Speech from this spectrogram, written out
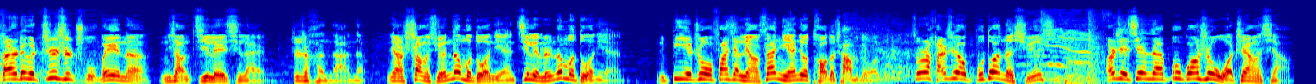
但是这个知识储备呢，你想积累起来，这是很难的。你想上学那么多年，积累了那么多年，你毕业之后发现两三年就掏的差不多了，所以说还是要不断的学习。而且现在不光是我这样想，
